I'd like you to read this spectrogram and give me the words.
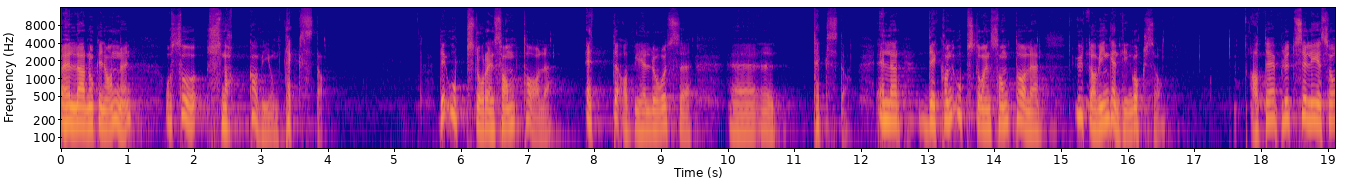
eller noen annen. Og så snakker vi om tekster. Det oppstår en samtale etter at vi har låst eh, tekster. Eller det kan oppstå en samtale ut av ingenting også. At det plutselig så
